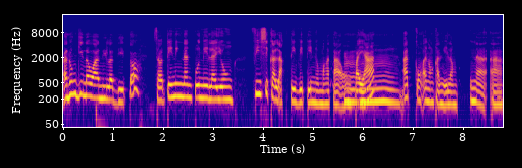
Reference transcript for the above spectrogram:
Anong ginawa nila dito? So, tiningnan po nila yung physical activity ng mga taong payat Mm. at kung anong kanilang na ah,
